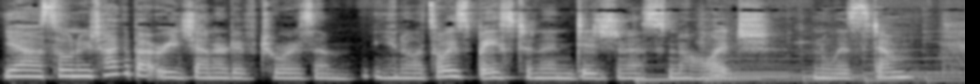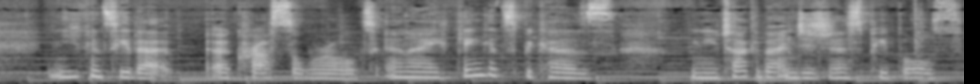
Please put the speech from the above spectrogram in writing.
Yeah, so when we talk about regenerative tourism, you know, it's always based in indigenous knowledge and wisdom. You can see that across the world. And I think it's because when you talk about indigenous peoples,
